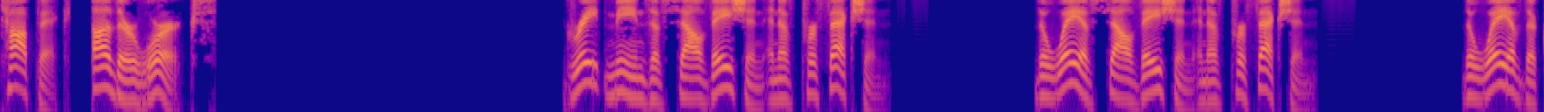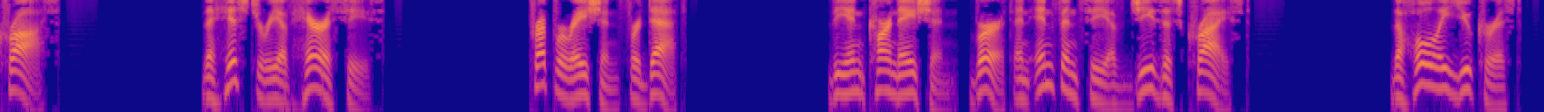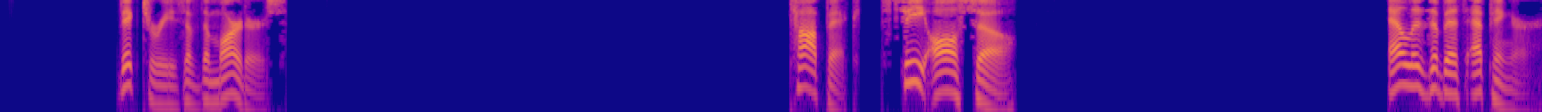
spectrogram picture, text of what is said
Topic: Other works. Great means of salvation and of perfection. The way of salvation and of perfection The way of the cross The history of heresies Preparation for death The Incarnation, Birth and Infancy of Jesus Christ The Holy Eucharist Victories of the Martyrs. Topic See also Elizabeth Eppinger.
